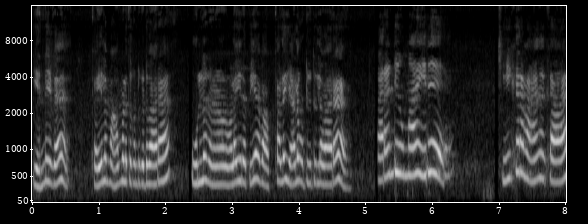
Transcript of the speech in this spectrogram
என்ன இவ? கையில மாம்பழத்தை கொண்டுக்கிட்டு வர? உள்ள நு- நுழையிறப்பயே அவ அக்கால ஏலம் விட்டுக்கிட்டுல வர? கரண்டி உமா இரு. சீக்கிரம் வாங்கக்கா.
